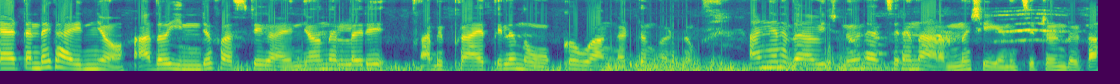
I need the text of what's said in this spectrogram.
ഏട്ടന്റെ കഴിഞ്ഞോ? അതോ ഇന്റെ ഫസ്റ്റ് കഴിഞ്ഞോ എന്നുള്ളൊരു അഭിപ്രായത്തിൽ നോക്കുക അങ്ങോട്ടും ഇങ്ങോട്ടും. അങ്ങനെ ഇതാ വിഷ്ണുവിന് അച്ഛനെ നടന്ന് ക്ഷീണിച്ചിട്ടുണ്ട് കേട്ടോ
